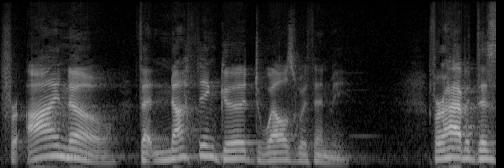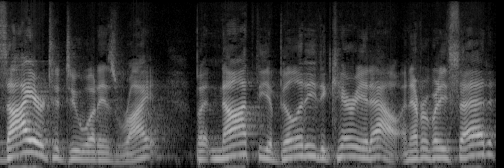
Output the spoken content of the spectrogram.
For I know that nothing good dwells within me. For I have a desire to do what is right, but not the ability to carry it out. And everybody said,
